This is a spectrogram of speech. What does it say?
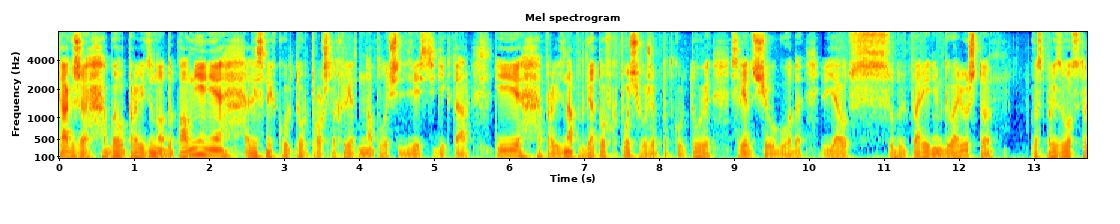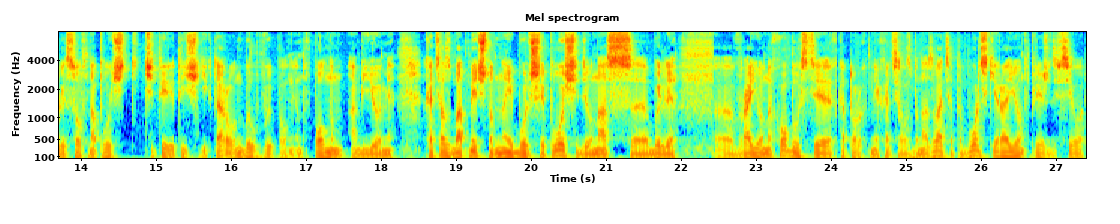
Также было проведено дополнение лесных культур прошлых лет на площади 200 гектар и проведена подготовка почвы уже под культуры следующего года. Я вот с удовлетворением говорю, что воспроизводства лесов на площадь 4000 гектаров, он был выполнен в полном объеме. Хотелось бы отметить, что наибольшие площади у нас э, были в районах области, которых мне хотелось бы назвать. Это Вольский район, прежде всего,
